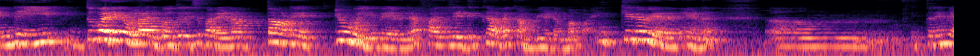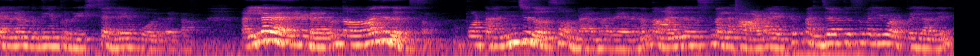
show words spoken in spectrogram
എന്റെ ഈ ഇതുവരെയുള്ള അനുഭവത്തിൽ വെച്ച് പറയണ അതാണ് ഏറ്റവും വലിയ വേദന. പല്ലെടുക്കാതെ കമ്പി ഇടുമ്പോൾ ഭയങ്കര വേദനയാണ്. ഇത്രയും വേദന ഉണ്ടെന്ന് ഞാൻ പ്രതീക്ഷിച്ചല്ല ഞാൻ പോയത് കേട്ടോ. നല്ല വേദന ഉണ്ടായിരുന്നു നാല് ദിവസം. പോട്ടെ അഞ്ച് ദിവസം ഉണ്ടായിരുന്നു വേദന. നാല് ദിവസം നല്ല ഹാർഡായിട്ടും അഞ്ചാറ് ദിവസം വലിയ കുഴപ്പമില്ലാതെ.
